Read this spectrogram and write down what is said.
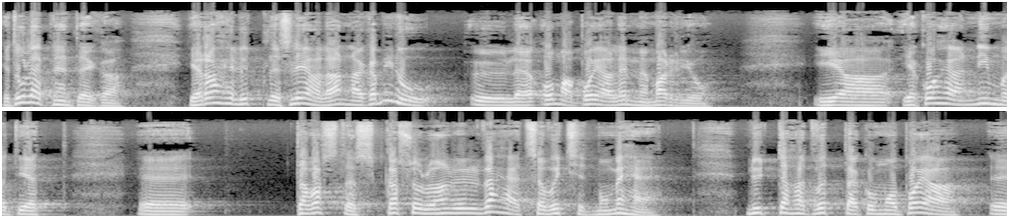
ja tuleb nendega ja Rahel ütles Leale, anna ka minule oma poja lemmemarju. ja, ja kohe on niimoodi, et e, ta vastas, kas sul on veel vähe, et sa võtsid mu mehe. nüüd tahad võtta ka mu poja e,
